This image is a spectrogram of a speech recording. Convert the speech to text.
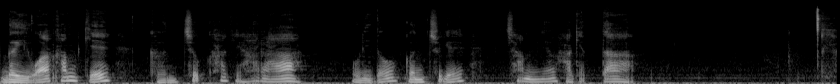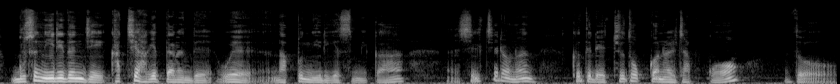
너희와 함께 건축하게 하라. 우리도 건축에 참여하겠다. 무슨 일이든지 같이 하겠다는데 왜 나쁜 일이겠습니까? 실제로는 그들의 주도권을 잡고 또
